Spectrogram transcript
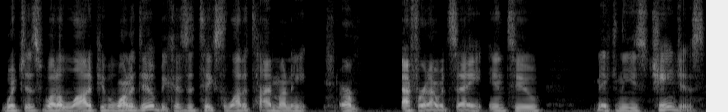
which is what a lot of people want to do because it takes a lot of time, money, or effort, I would say, into making these changes.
